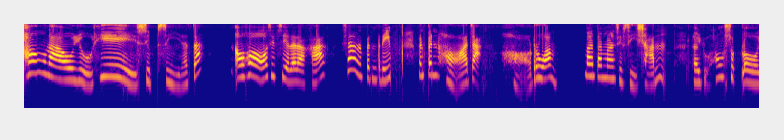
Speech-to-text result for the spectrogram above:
ห้องเราอยู่ที่สิบสี่นะจ๊ะ โอ้โหสิบสี่เลยเหรอคะ ใช่ มันเป็นริฟมันเป็นหอจ้ะ หอรวม มันประมาณสิบสี่ชั้น เราอยู่ห้องสุดเลย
